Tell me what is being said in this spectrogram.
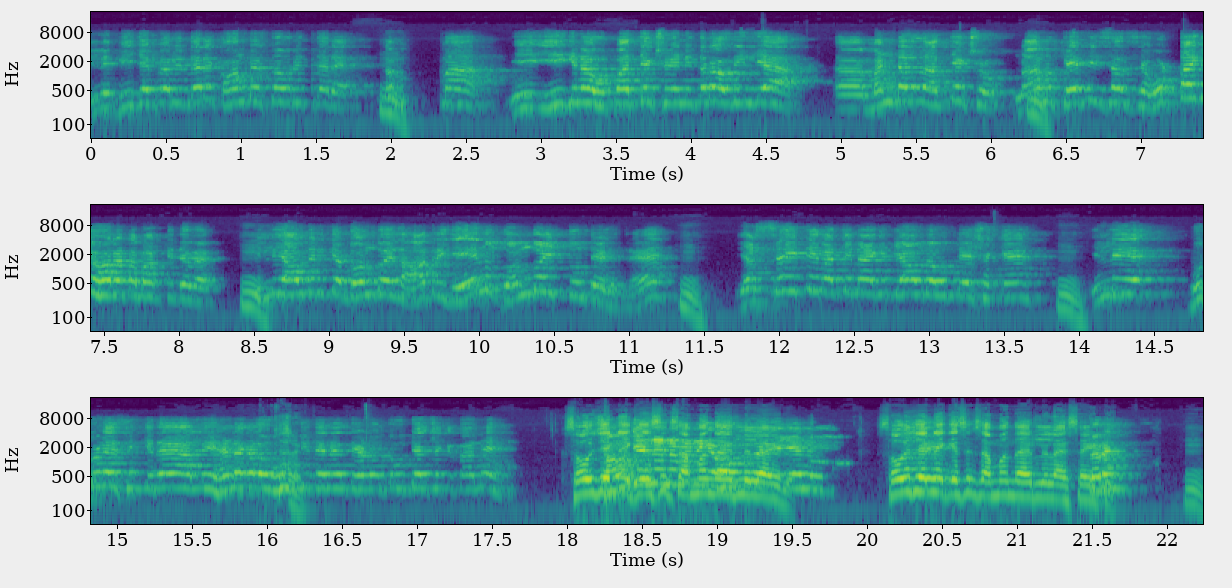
ಇಲ್ಲಿ ಬಿಜೆಪಿ ಅವರು ಇದ್ದಾರೆ ಕಾಂಗ್ರೆಸ್ ನವರು ಇದ್ದಾರೆ ನಮ್ಮ ಈಗಿನ ಉಪಾಧ್ಯಕ್ಷರು ಏನಿದ್ದಾರೋ ಅವ್ರು ಇಲ್ಲಿಯ ಮಂಡಲದ ಅಧ್ಯಕ್ಷರು. ನಾನು ಕೆಪಿಸಿ ಸದಸ್ಯ ಒಟ್ಟಾಗಿ ಹೋರಾಟ ಮಾಡ್ತಿದ್ದೇವೆ. ಇಲ್ಲಿ ಯಾವುದೇ ರೀತಿಯ ದ್ವಂದ್ವ ಇಲ್ಲ. ಆದ್ರೆ ಏನು ದ್ವಂದ್ವ ಇತ್ತು ಅಂತ ಹೇಳಿದ್ರೆ ಎಸ್ ಐ ಟಿ ರಚನೆ ಆಗಿದ್ದು ಯಾವುದೇ ಉದ್ದೇಶಕ್ಕೆ? ಇಲ್ಲಿ ಗುರುಳೆ ಸಿಕ್ಕಿದೆ ಅಲ್ಲಿ ಹೆಣಗಳು ಹುಟ್ಟಿದ್ದೇನೆ ಅಂತ ಹೇಳುವಂತ ಉದ್ದೇಶಕ್ಕೆ ತಾನೇ? ಸೌಜನ್ಯ ಕೇಸಿಗೆ ಸಂಬಂಧ ಇರಲಿಲ್ಲ? ಸೌಜನ್ಯ ಕೇಸಿಗೆ ಸಂಬಂಧ ಇರಲಿಲ್ಲ ಎಸ್ ಐ ಇರ್ಲಿಲ್ಲಲ್ಲ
